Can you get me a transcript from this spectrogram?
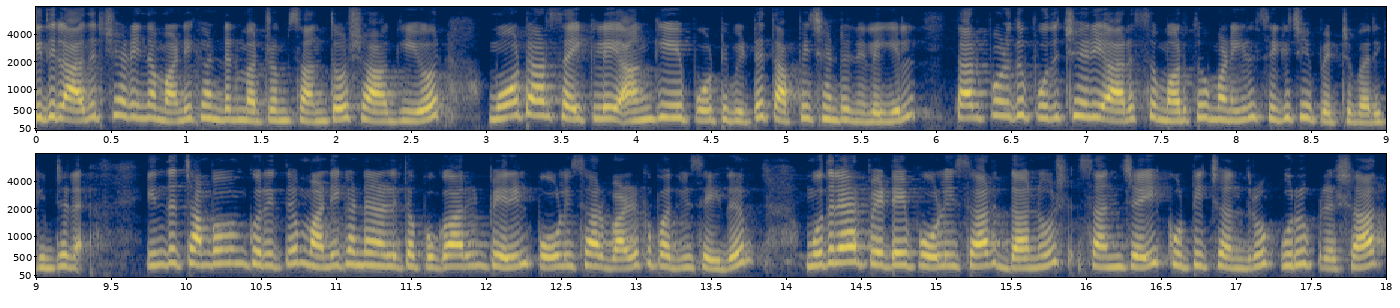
இதில் அதிர்ச்சியடைந்த மணிகண்டன் மற்றும் சந்தோஷ் ஆகியோர் மோட்டார் சைக்கிளை அங்கேயே போட்டுவிட்டு தப்பிச் சென்ற நிலையில் தற்பொழுது புதுச்சேரி அரசு மருத்துவமனையில் சிகிச்சை பெற்று வருகின்றனர். இந்த சம்பவம் குறித்து மணிகண்டன் அளித்த புகாரின் பேரில் போலீசார் வழக்கு பதிவு செய்து முதலியார்பேட்டை போலீசார் தனுஷ் சஞ்சய் குட்டிச்சந்துரு குரு பிரசாத்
